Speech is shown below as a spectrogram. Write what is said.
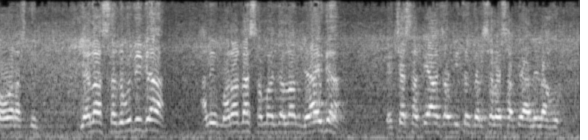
पवार असतील यांना सद्बुद्धी द्या आणि मराठा समाजाला न्याय द्या. याच्यासाठी आज आम्ही इथं दर्शनासाठी आलेलो आहोत.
